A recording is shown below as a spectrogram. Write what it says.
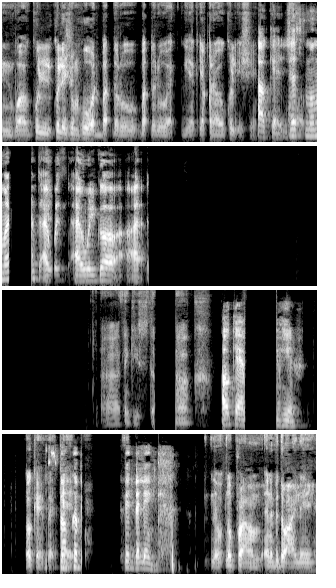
بين وكل كل الجمهور بقدروا بقدروا يقرأوا كل شيء Okay, just moment. I will I will go. Uh, I think he's stuck okay, I'm here. أوكي okay. don't copy the link. no, no problem انا بدور عليه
